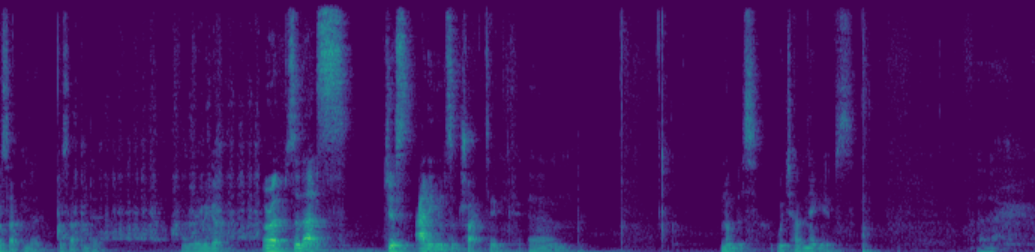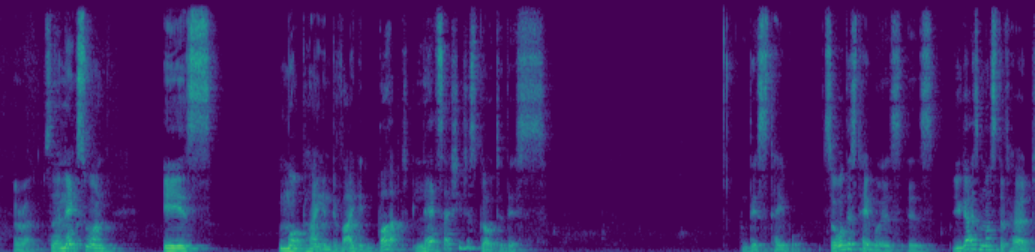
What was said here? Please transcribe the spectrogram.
What's happened here? What's happened here? And there we go. All right, so that's just adding and subtracting um, numbers which have negatives. Uh, all right, so the next one is multiplying and dividing, but let's actually just go to this this table. So what this table is is you guys must have heard,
